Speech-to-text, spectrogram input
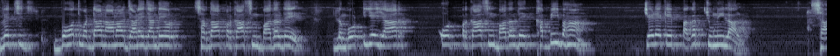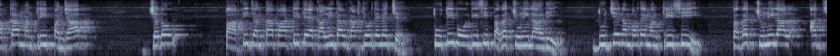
ਵਿੱਚ ਬਹੁਤ ਵੱਡਾ ਨਾਂ ਨਾਲ ਜਾਣੇ ਜਾਂਦੇ ਔਰ ਸਰਦਾਰ ਪ੍ਰਕਾਸ਼ ਸਿੰਘ ਬਾਦਲ ਦੇ ਲੰਗੋਟੀਏ ਯਾਰ ਔਰ ਪ੍ਰਕਾਸ਼ ਸਿੰਘ ਬਾਦਲ ਦੇ ਖੱਬੀ ਬਾਹਾਂ, ਜਿਹੜੇ ਕਿ ਭਗਤ ਚੂਨੀ ਲਾਲ। ਸਾਬਕਾ ਮੰਤਰੀ ਪੰਜਾਬ ਜਦੋਂ ਭਾਰਤੀ ਜਨਤਾ ਪਾਰਟੀ ਤੇ ਅਕਾਲੀ ਦਲ ਗੱਠਜੋੜ ਦੇ ਵਿੱਚ ਤੂਤੀ ਬੋਲਦੀ ਸੀ ਭਗਤ ਚੂਨੀ ਲਾਲ ਦੀ, ਦੂਜੇ ਨੰਬਰ ਦੇ ਮੰਤਰੀ ਸੀ ਭਗਤ ਚੂਨੀ ਲਾਲ ਅੱਜ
